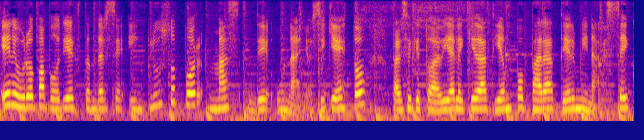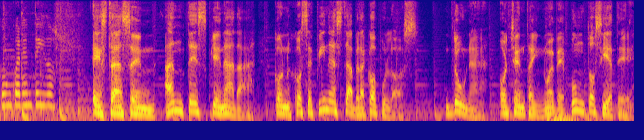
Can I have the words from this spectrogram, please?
en Europa podría extenderse incluso por más de un año. Así que esto parece que todavía le queda tiempo para terminar. 6 con 42. Estás en Antes que nada con Josefina Stavrakopoulos. Duna 89.7.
